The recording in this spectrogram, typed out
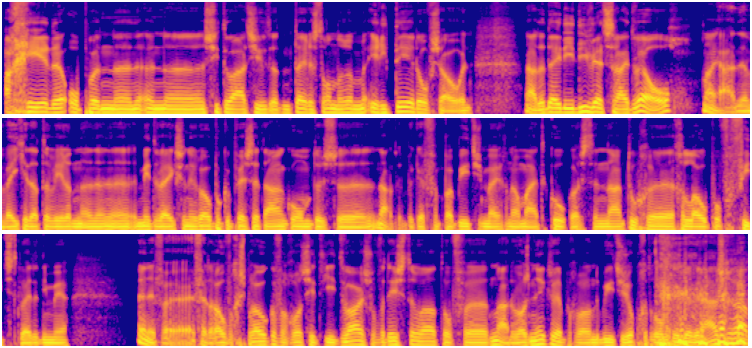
ageerde op een, een, een, een situatie dat een tegenstander hem irriteerde of zo. En nou, dat deed hij die wedstrijd wel. Nou ja, dan weet je dat er weer een, een, een Europa Cup wedstrijd aankomt. Dus eh, nou, heb ik even een paar biertjes meegenomen uit de koelkast en naar hem toe ge- gelopen of gefietst, ik weet het niet meer. En even, even erover gesproken van, god, zit hij dwars of wat is er wat? Of, eh, nou, er was niks. We hebben gewoon de biertjes opgedronken en ik ben weer naar huis gegaan.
